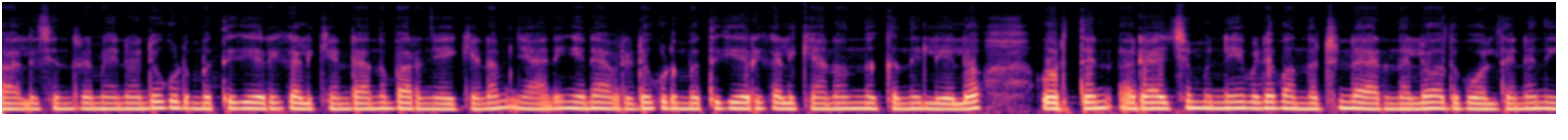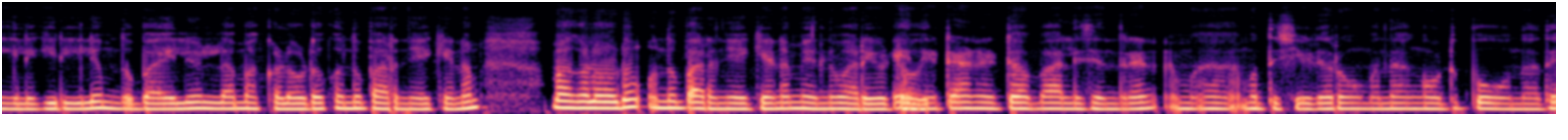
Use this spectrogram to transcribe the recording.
ബാലചന്ദ്ര മേനോന്റെ കുടുംബത്തിൽ കയറി കളിക്കേണ്ടെന്ന് പറഞ്ഞേക്കണം. ഞാനിങ്ങനെ അവരുടെ കുടുംബത്തിൽ കയറി കളിക്കാനൊന്നും നിൽക്കുന്നില്ലല്ലോ. ഒരുത്തൻ ഒരാഴ്ച മുന്നേ ഇവിടെ വന്നിട്ടുണ്ടായിരുന്നല്ലോ. അതുപോലെ തന്നെ നീലഗിരിയിലും ദുബായിലും ഉള്ള മക്കളോടൊക്കെ ഒന്ന് പറഞ്ഞേക്കണം. മകളോട് എന്നോടും ഒന്ന് പറഞ്ഞേക്കണം എന്ന് പറയട്ടോ എന്നിട്ടാണ് കേട്ടോ ബാലചന്ദ്രൻ മുത്തശ്ശിയുടെ റൂമിൽ നിന്ന് അങ്ങോട്ട് പോകുന്നത്.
